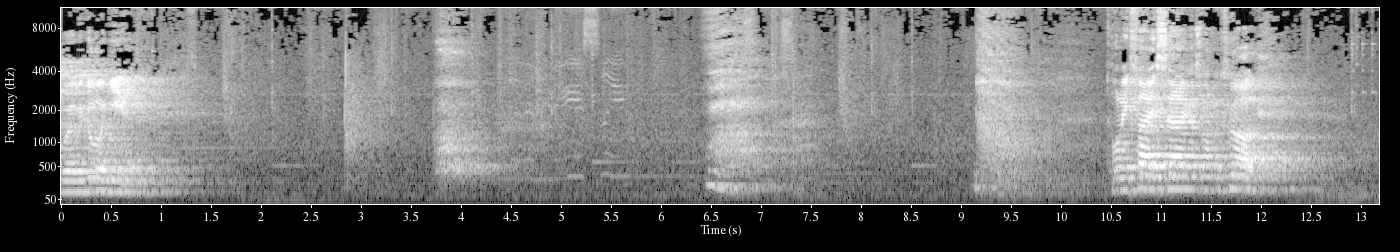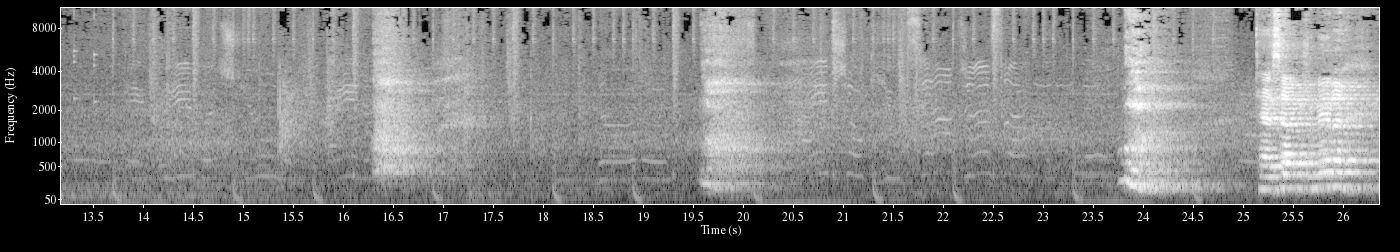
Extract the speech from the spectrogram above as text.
Where we go again. Five eh? seconds on the clock. Ten seconds remaining.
